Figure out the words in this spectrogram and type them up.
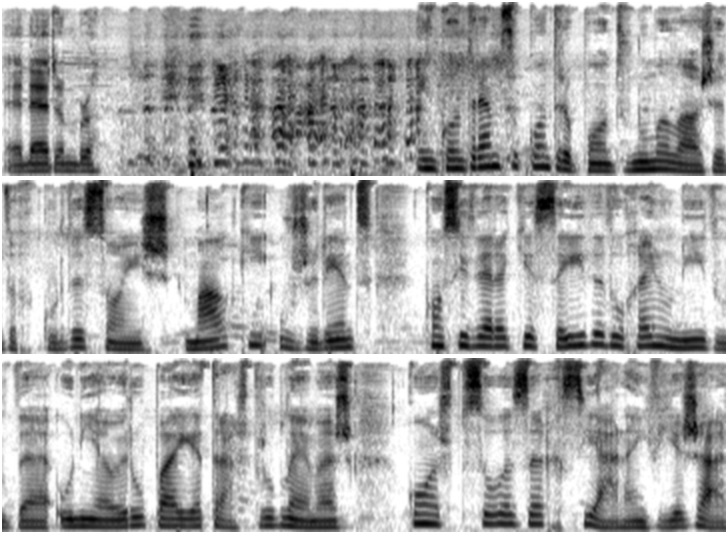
in Edinburgh. Encontramos o contraponto numa loja de recordações. Malky, o gerente, considera que a saída do Reino Unido da União Europeia traz problemas, com as pessoas a recearem viajar.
